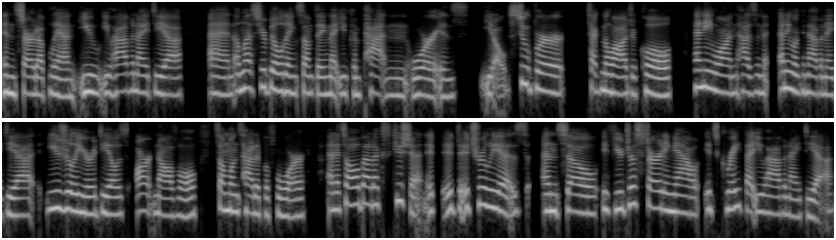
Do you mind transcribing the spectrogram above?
in startup land. You, you have an idea and unless you're building something that you can patent or is, you know, super technological, anyone has an anyone can have an idea. Usually your ideas aren't novel. Someone's had it before and it's all about execution. It, it, it truly is. And so if you're just starting out, it's great that you have an idea.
